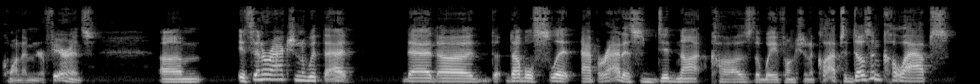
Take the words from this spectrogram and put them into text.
quantum interference. Um, its interaction with that that uh, d- double slit apparatus did not cause the wave function to collapse. It doesn't collapse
